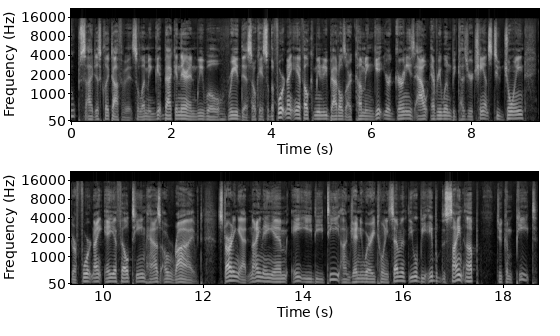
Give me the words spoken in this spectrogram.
oops, I just clicked off of it. So let me get back in there and we will read this. Okay, so the Fortnite AFL community battles are coming. Get your gurneys out, everyone, because your chance to join your Fortnite AFL team has arrived. Starting at 9 a.m. AEDT on January 27th, you will be able to sign up to compete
